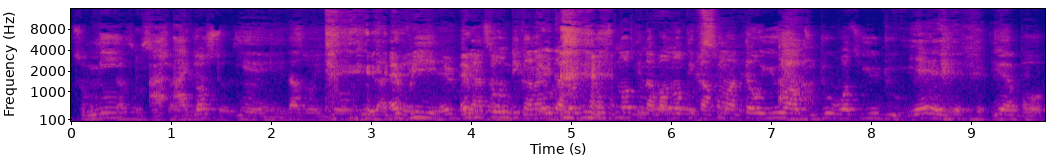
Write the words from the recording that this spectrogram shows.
So me, I, I just, does, yeah, that's what it does. every every Tom, Dick and Harry that doesn't know nothing about nothing can come and tell you how to do what you do. Yeah. yeah, but,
